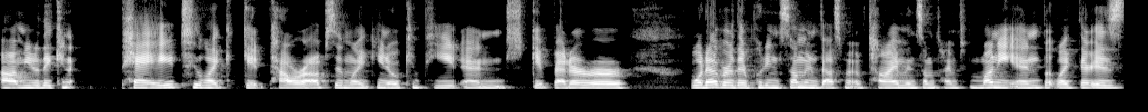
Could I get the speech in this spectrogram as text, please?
um, you know they can pay to like get power ups and like you know compete and get better or whatever. They're putting some investment of time and sometimes money in but like there is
